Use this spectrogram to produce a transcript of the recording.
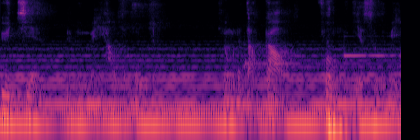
遇见那个美好的牧人。听我们的祷告，奉耶稣的名，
